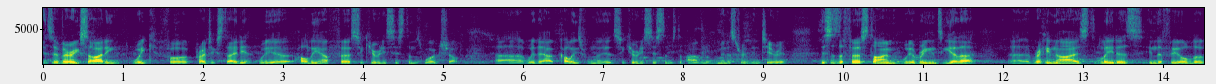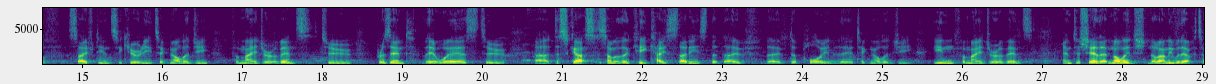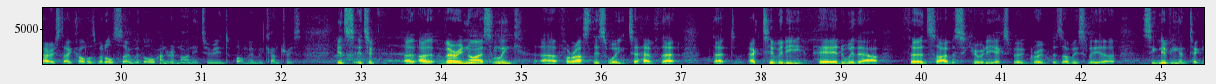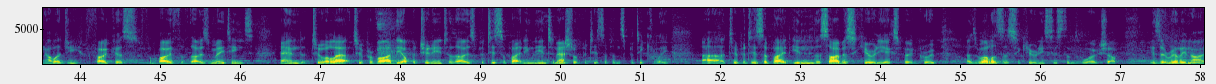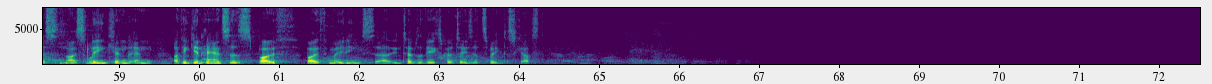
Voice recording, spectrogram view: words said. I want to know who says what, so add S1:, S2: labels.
S1: It's a very exciting week for Project Stadia. We are holding our first security systems workshop uh, with our colleagues from the Security Systems Department of the Ministry of Interior. This is the first time we are bringing together uh, recognised leaders in the field of safety and security technology for major events to present their wares, to uh, discuss some of the key case studies that they've, they've deployed their technology in for major events, and to share that knowledge not only with our Qatari stakeholders but also with all 192 Interpol member countries. It's, it's a, a, a very nice link uh, for us this week to have that, that activity paired with our third cybersecurity expert group. There's obviously a significant technology focus for both of those meetings and to allow to provide the opportunity to those participating, the international participants particularly, uh, to participate in the cybersecurity expert group as well as the security systems workshop is a really nice nice link and, and I think enhances both both meetings uh, in terms of the expertise that's being discussed.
